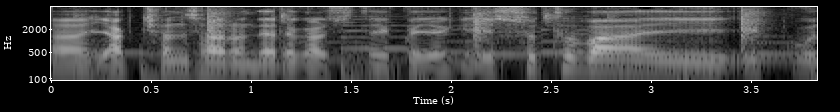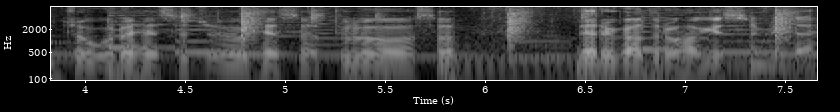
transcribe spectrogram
아, 약천사로 내려갈 수도 있고 여기 수투바이 입구 쪽으로 해서 쭉 해서 둘러서 내려가도록 하겠습니다.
